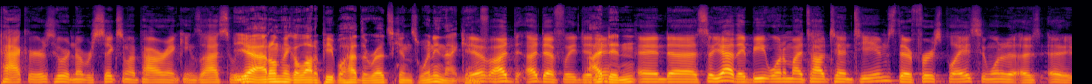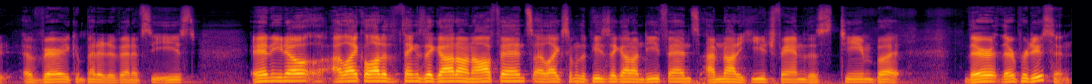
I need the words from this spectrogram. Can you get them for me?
Packers, who are number six in my power rankings last week. Yeah, I don't think a lot of people had the Redskins winning that game. Yep, I, definitely did. I didn't. And uh, so yeah, they beat one of my top ten teams. They're first place and one of a, a, a very competitive NFC East. And you know, I like a lot of the things they got on offense. I like some of the pieces they got on defense. I'm not a huge fan of this team, but they're they're producing.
